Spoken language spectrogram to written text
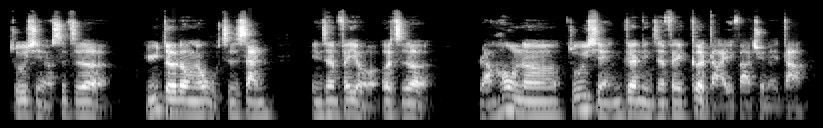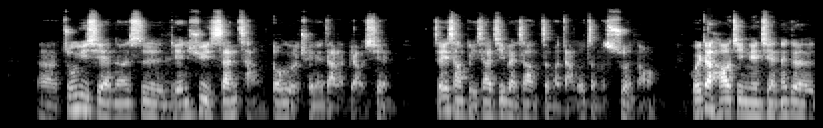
朱玉贤有四支二，余德龙有五支三，林晨飞有二支二。然后呢，朱玉贤跟林晨飞各打一发全垒打。呃，朱玉贤呢是连续三场都有全垒打的表现，这一场比赛基本上怎么打都怎么顺哦。回到好几年前那个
